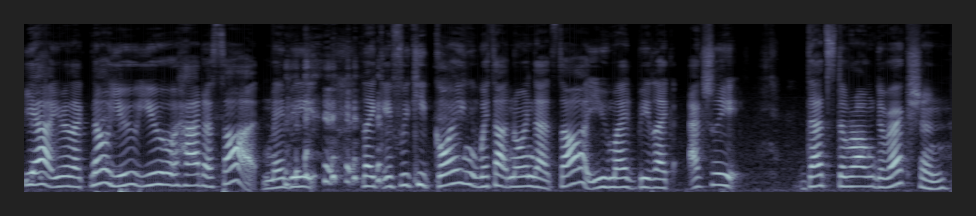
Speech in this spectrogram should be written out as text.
Yeah, you're like, no, you you had a thought. Maybe like if we keep going without knowing that thought, you might be like, actually, that's the wrong direction.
